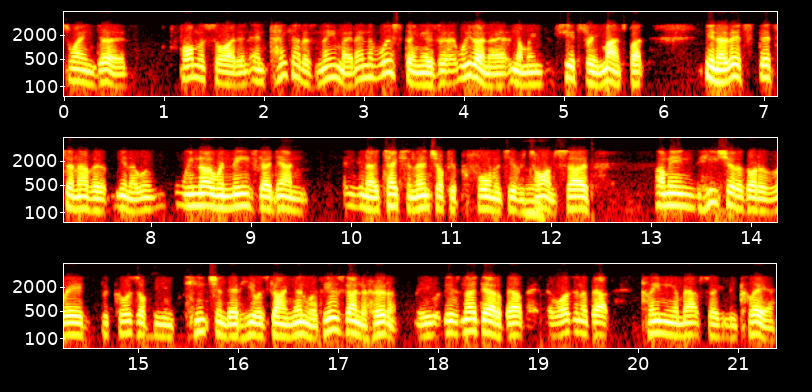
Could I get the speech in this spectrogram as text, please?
Swain did, from the side and, and take out his knee, mate. And the worst thing is uh, we don't know. I mean, it's here three months, but you know that's that's another. You know, we know when knees go down, you know, it takes an inch off your performance every time. So. I mean, he should have got a red because of the intention that he was going in with. He was going to hurt him. He, there was no doubt about that. It wasn't about cleaning him out so he can be clear.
